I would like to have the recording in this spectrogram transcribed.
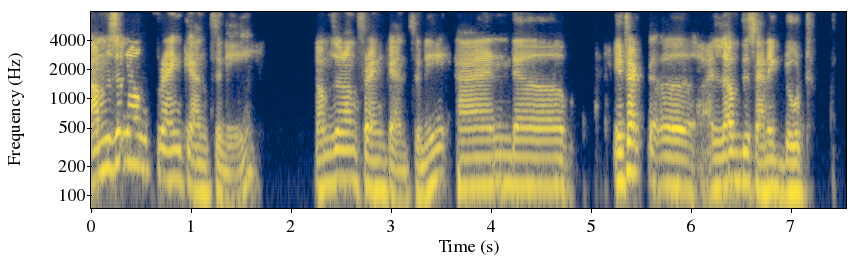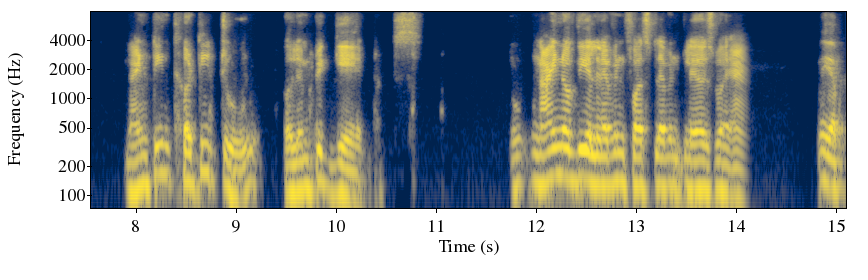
comes along Frank Anthony, comes along Frank Anthony, and uh, in fact, uh, I love this anecdote. 1932 Olympic Games. Nine of the 11 first 11 players were yep.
